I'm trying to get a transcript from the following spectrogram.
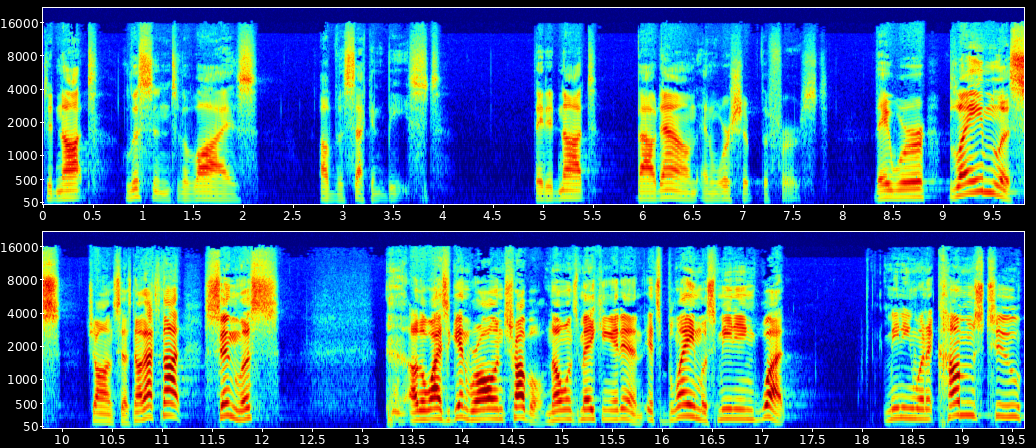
did not listen to the lies of the second beast. They did not bow down and worship the first. They were blameless, John says. Now, that's not sinless. Otherwise, again, we're all in trouble. No one's making it in. It's blameless, meaning what? Meaning when it comes to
